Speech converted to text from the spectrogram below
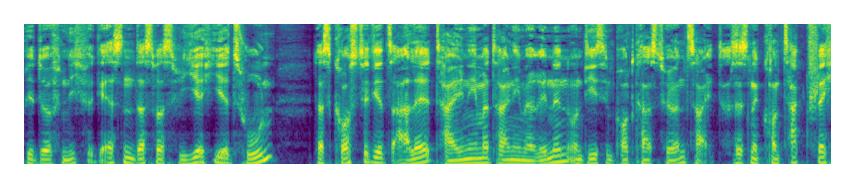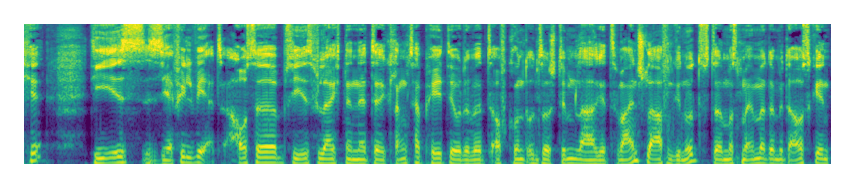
wir dürfen nicht vergessen, das, was wir hier tun, das kostet jetzt alle Teilnehmer, Teilnehmerinnen und die es im Podcast hören Zeit. Das ist eine Kontaktfläche, die ist sehr viel wert. Außer sie ist vielleicht eine nette Klangtapete oder wird aufgrund unserer Stimmlage zum Einschlafen genutzt. Da muss man immer damit ausgehen,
